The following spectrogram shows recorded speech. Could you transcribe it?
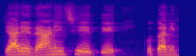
ત્યારે રાણી છે તે પોતાની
